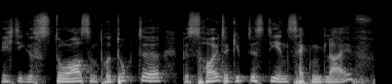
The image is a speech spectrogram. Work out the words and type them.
richtige Stores und Produkte. Bis heute gibt es die in Second Life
